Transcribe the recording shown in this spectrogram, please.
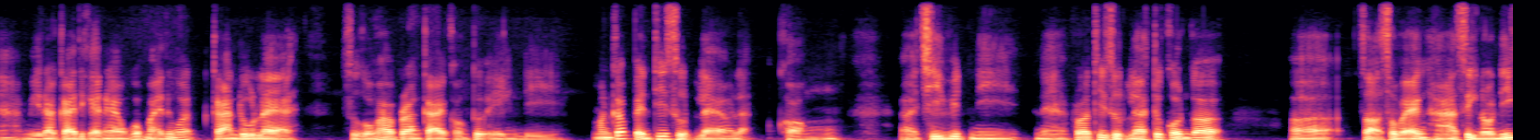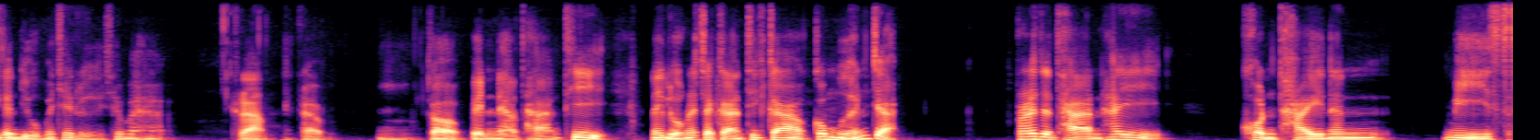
นะฮะมีร่างกายที่แข็งแรงก็หมายถึงว่าการดูแล สุขภาพร่างกายของตัวเองดี มันก็เป็นที่สุดแล้วแหละของเออชีวิตนี้นะเพราะที่สุดแล้วทุกคนก็เอ่อเสาะแสวงหาสิ่งเหล่านี้กันอยู่ไม่ใช่หรือใช่ไหมฮะครับนะครับอืมก็เป็นแนวทางที่ในหลวงรัชกาลที่ 9 ก็เหมือนจะพระราชทานให้คนไทยนั้นมีส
